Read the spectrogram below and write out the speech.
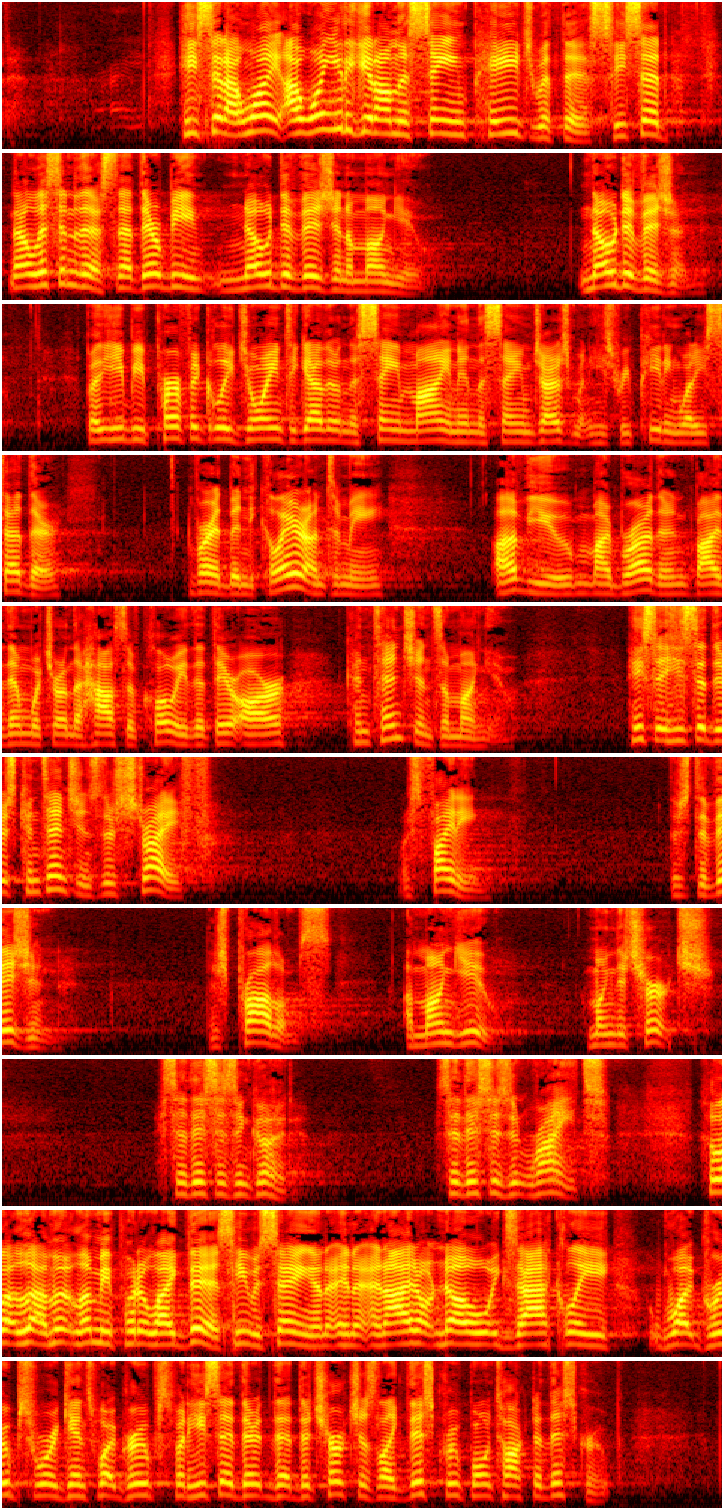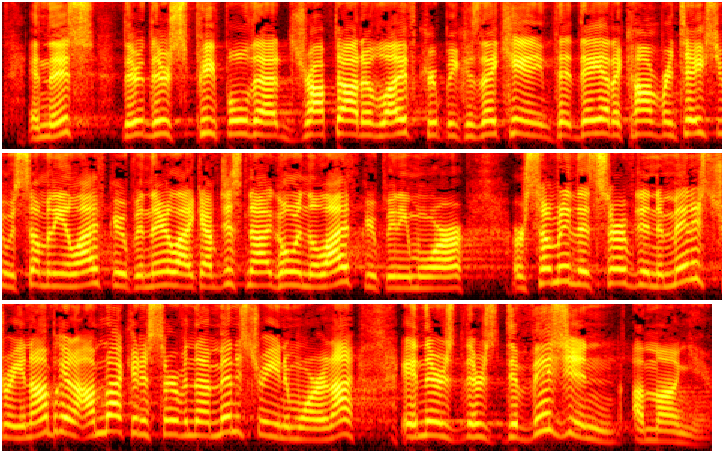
He said, I want, I want you to get on the same page with this. He said, now, listen to this that there be no division among you. No division. But ye be perfectly joined together in the same mind, in the same judgment. He's repeating what he said there. For it had been declared unto me of you, my brethren, by them which are in the house of Chloe, that there are contentions among you. He said, he said there's contentions, there's strife, there's fighting, there's division, there's problems among you, among the church. He said, This isn't good. He said, This isn't right. Let, me put it like this. He was saying, and, and, and, I don't know exactly what groups were against what groups, but he said that the church is like this group won't talk to this group. And this, there, there's people that dropped out of life group because they can't, they had a confrontation with somebody in life group and they're like, I'm just not going to the life group anymore. Or somebody that served in the ministry and I'm, gonna, I'm not going to serve in that ministry anymore. And, I, and there's, there's division among you.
